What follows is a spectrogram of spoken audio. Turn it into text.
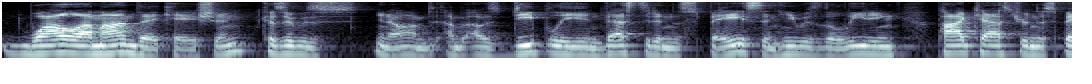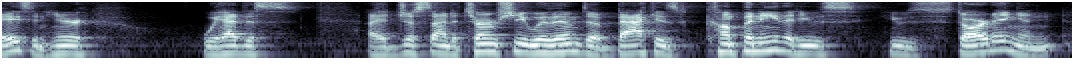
while I'm on vacation because it was, you know, I'm, I was deeply invested in the space and he was the leading podcaster in the space. And here we had this, I had just signed a term sheet with him to back his company that he was, he was starting and,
